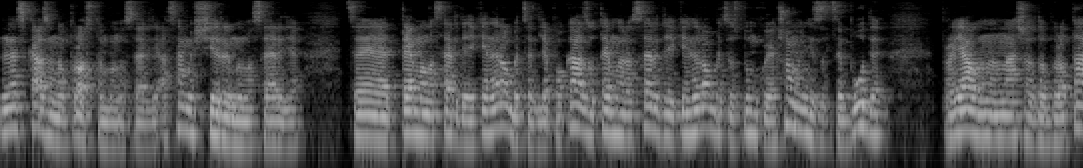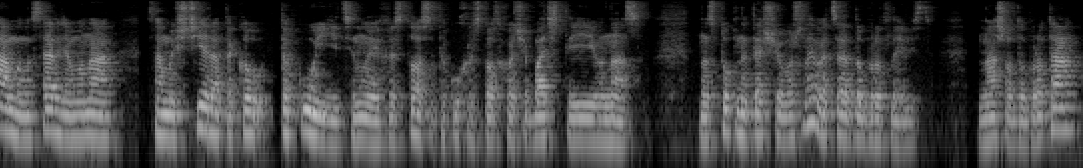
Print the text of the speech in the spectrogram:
Не сказано просто милосердя, а саме щире милосердя. Це те милосердя, яке не робиться для показу, те милосердя, яке не робиться з думкою, якщо мені за це буде, проявлена наша доброта, милосердя, вона саме щира, таку, таку її цінує Христос, і таку Христос хоче бачити її в нас. Наступне те, що важливе, це добротливість. Наша доброта,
